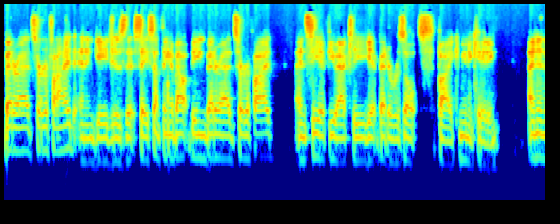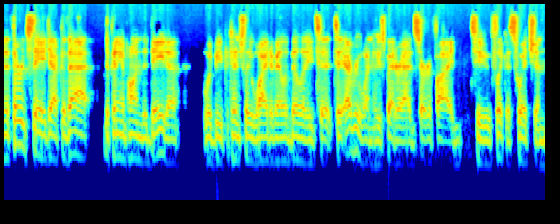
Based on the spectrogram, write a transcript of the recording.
Better Ad certified and engages that say something about being Better Ad certified and see if you actually get better results by communicating. And in the third stage after that, depending upon the data, would be potentially wide availability to to everyone who's better ad certified to flick a switch and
